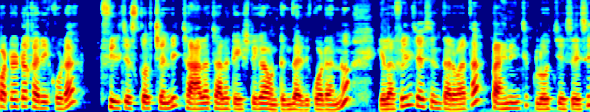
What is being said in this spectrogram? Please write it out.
పొటాటో కర్రీ కూడా ఫిల్ చేసుకోవచ్చండి. చాలా చాలా టేస్టీగా ఉంటుంది అది కూడాను. ఇలా ఫిల్ చేసిన తర్వాత పైనుంచి క్లోజ్ చేసేసి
